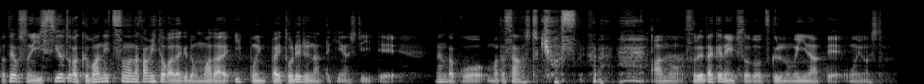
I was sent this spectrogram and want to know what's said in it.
例えばその ISIO とか Kubernetes の中身とかだけでもまだ一本いっぱい取れるなって気がしていて、なんかこう、また探しときます。あの、それだけのエピソードを作るのもいいなって思いました。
